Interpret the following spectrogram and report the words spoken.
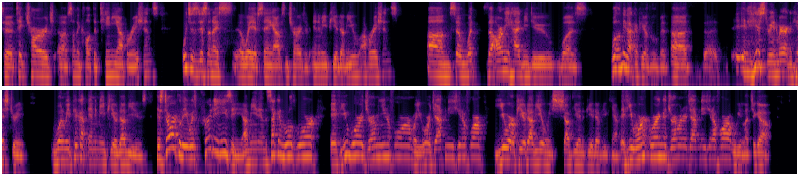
to take charge of something called detainee operations, which is just a nice way of saying I was in charge of enemy POW operations. Um, so what the Army had me do was, well, let me back up here a little bit. Uh, in history, in American history, when we pick up enemy POWs, historically it was pretty easy. I mean, in the Second World War, if you wore a German uniform or you wore a Japanese uniform, you were a POW and we shoved you in the POW camp. If you weren't wearing a German or Japanese uniform, we let you go.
